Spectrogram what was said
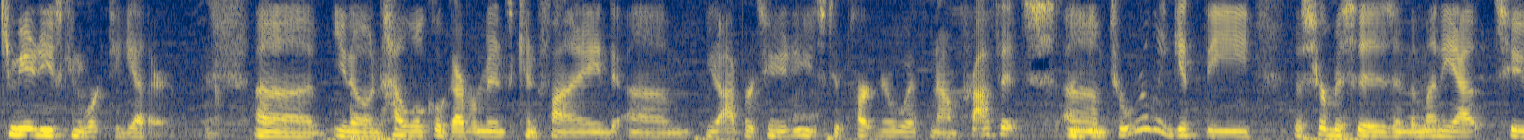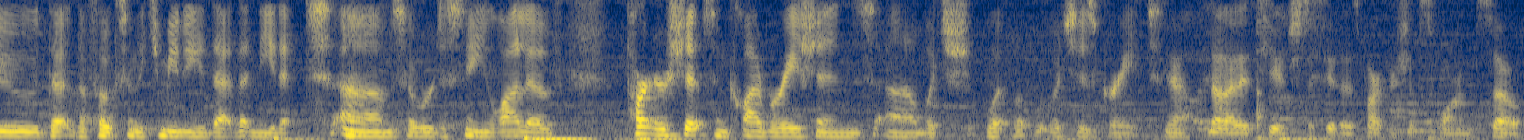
communities can work together. Uh, you know, and how local governments can find um, you know opportunities to partner with nonprofits um, mm-hmm. to really get the the services and the money out to the, the folks in the community that that need it. Um, so we're just seeing a lot of partnerships and collaborations, uh, which which is great. Yeah, no, that is huge to see those partnerships form. So,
